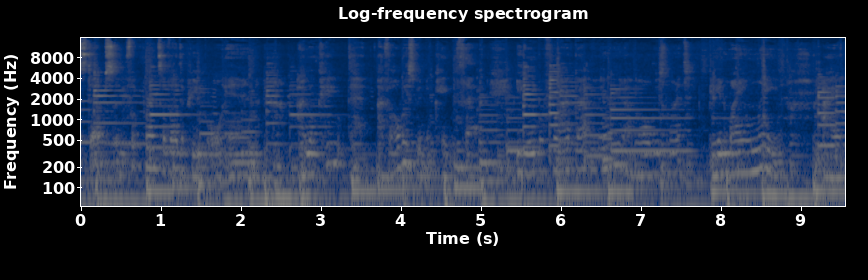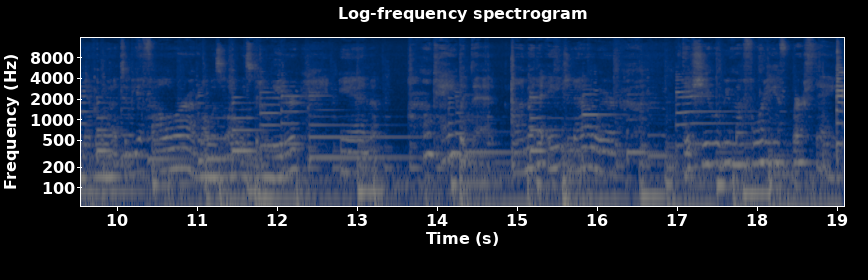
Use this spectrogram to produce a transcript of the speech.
footsteps and footprints of other people, and I'm okay with that. I've always been okay with that. Even before I've gotten married, I've always wanted to be in my own lane. I never wanted to be a follower. I've always always been a leader, and I'm okay with that. I'm at an age now where this year will be my 40th birthday.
